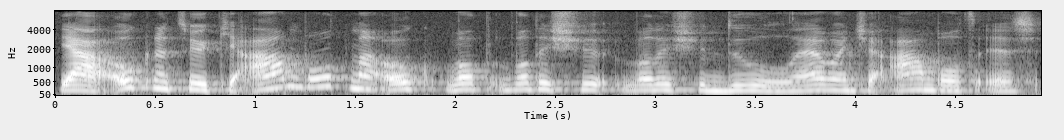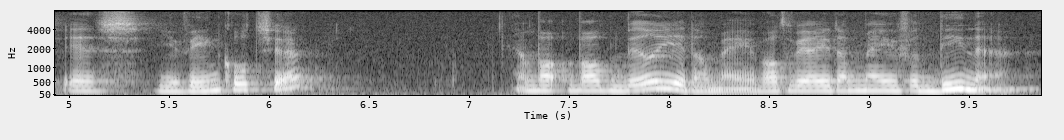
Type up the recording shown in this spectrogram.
ja, ook natuurlijk je aanbod, maar ook wat, wat, is, je, wat is je doel? Hè? Want je aanbod is, is je winkeltje. En wat, wat wil je daarmee? Wat wil je daarmee verdienen?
